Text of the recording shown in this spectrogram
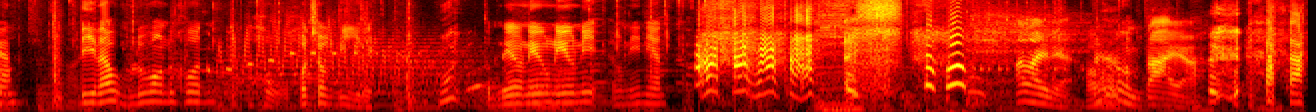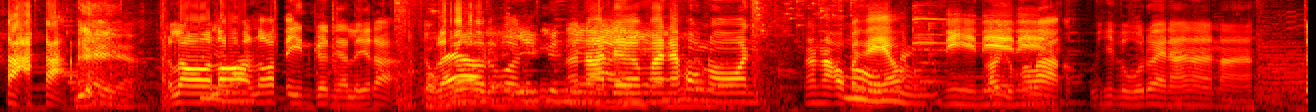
อะดีนะผมล่วงทุกคนโอ้โหโคตรโชคดีเลย ตรงนี้ตรงนี้ตรงนี้ตรงนี้ตรงนี้เนียนอะไรเนี่ยให้ผมตายอะเนี่ยเนี่ยรอรอรอตีนเกินเนี่ยเลสอะจบแล้วทุกคนนานาเดินมาในห้องนอนนานาออกไปแล้ว นี่เรานี่อยู่ข้านี่งล่างพี่รู้ด้วยนะนานาจ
